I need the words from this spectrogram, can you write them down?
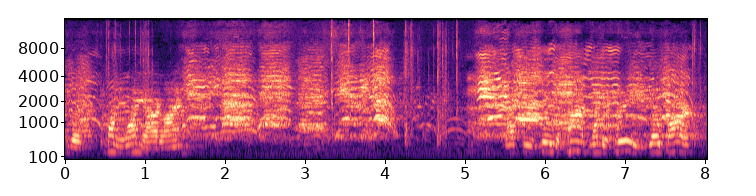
to the 21 yard line. Back to receive the punt, number three, Joe Park.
